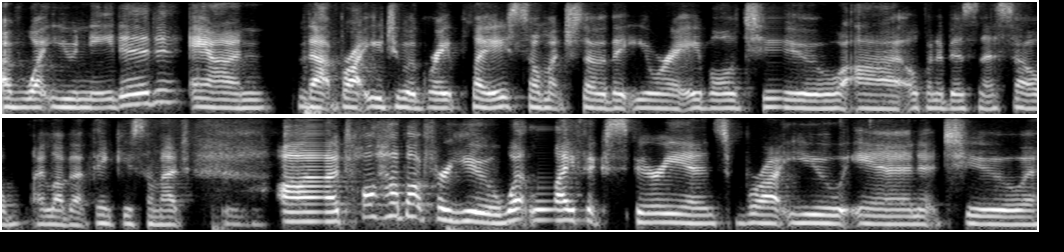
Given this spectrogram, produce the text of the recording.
of what you needed and that brought you to a great place so much so that you were able to uh, open a business so i love that thank you so much. Uh, Tal, how about for you? What life experience brought you in to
